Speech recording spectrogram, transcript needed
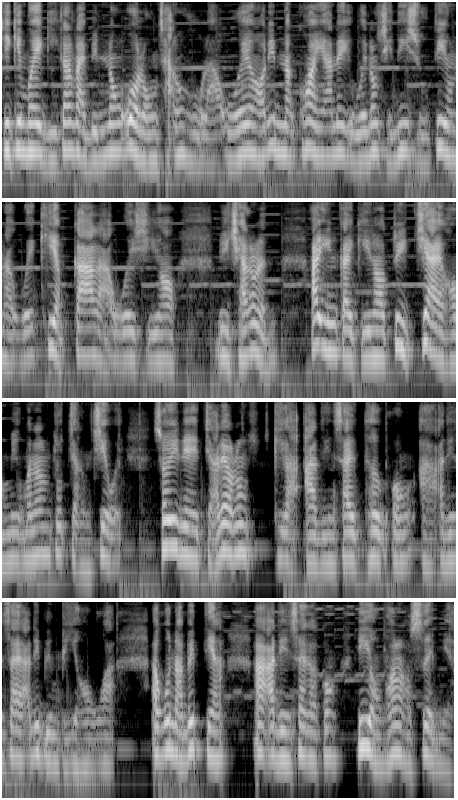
基金会义工内面拢卧龙藏虎啦，有诶吼，你毋通看伊安尼，有诶拢是理事长啦，有诶企业家啦，有诶是吼女强人，啊，因家己吼对食诶方面，嘛拢做讲究诶，所以呢，食了拢去甲阿林师讨讲，啊，阿林师啊，你名片互我，啊，阮若要订，啊，阿林师甲讲，你用黄老师诶名，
